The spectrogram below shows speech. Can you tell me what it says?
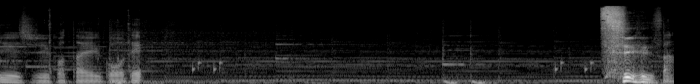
95対5で。スーさん。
